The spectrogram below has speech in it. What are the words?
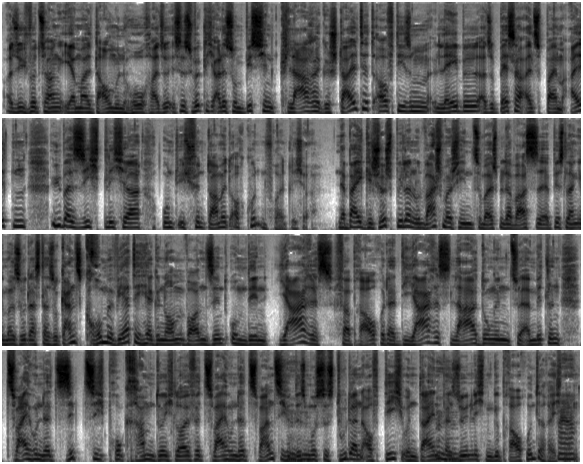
Also ich würde sagen eher mal Daumen hoch. Also es ist wirklich alles so ein bisschen klarer gestaltet auf diesem Label, also besser als beim alten, übersichtlicher und ich finde damit auch kundenfreundlicher. Na, bei Geschirrspülern und Waschmaschinen zum Beispiel, da war es äh, bislang immer so, dass da so ganz krumme Werte hergenommen worden sind, um den Jahresverbrauch oder die Jahresladungen zu ermitteln. 270 Programmdurchläufe, 220 und das musstest du dann auf dich und deinen persönlichen Gebrauch runterrechnen.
